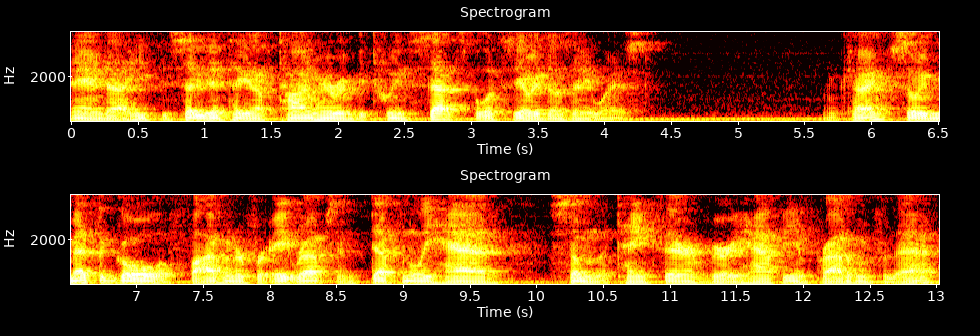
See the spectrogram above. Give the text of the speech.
And uh, he said he didn't take enough time here in between sets, but let's see how he does anyways. Okay, so he met the goal of 500 for eight reps and definitely had some in the tank there. Very happy and proud of him for that.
